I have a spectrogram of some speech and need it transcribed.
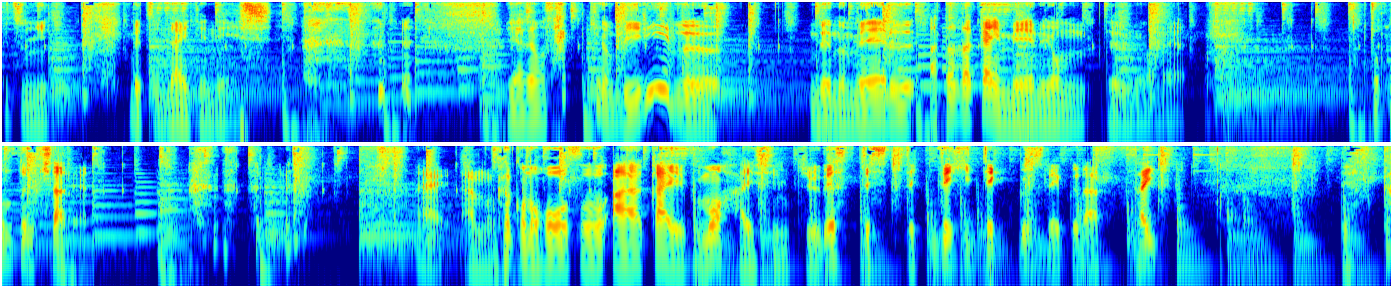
別に、別に泣いてねえし。いや、でもさっきの Believe でのメール、温かいメール読んでるのがね、ちょ本当に来たね。はい。あの、過去の放送アーカイブも配信中です。ぜひ、ぜぜひチェックしてください。ですか。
